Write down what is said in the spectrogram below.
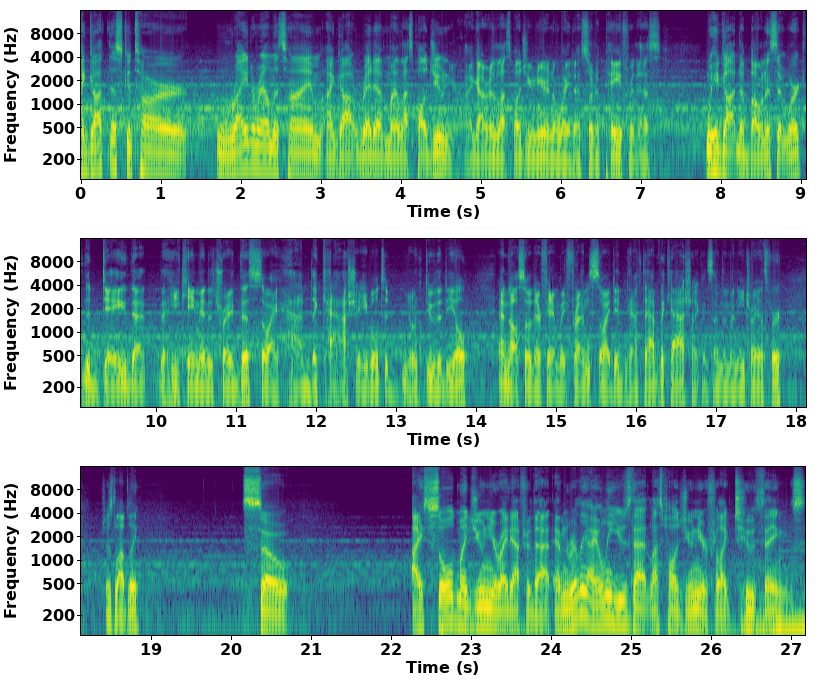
I got this guitar right around the time I got rid of my Les Paul Jr. I got rid of Les Paul Jr. in a way to sort of pay for this. We had gotten a bonus at work the day that, he came in to trade this, so I had the cash able to you know do the deal, and also they're family friends, so I didn't have to have the cash. I could send them an e-transfer, which is lovely. So I sold my junior right after that, and really I only used that Les Paul Junior for like two things.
